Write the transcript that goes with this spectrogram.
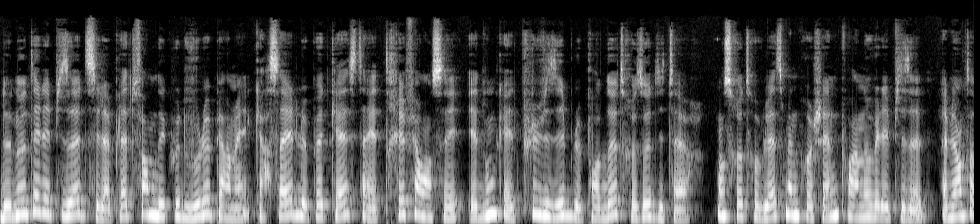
De noter l'épisode si la plateforme d'écoute vous le permet, car ça aide le podcast à être référencé et donc à être plus visible pour d'autres auditeurs. On se retrouve la semaine prochaine pour un nouvel épisode. À bientôt!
